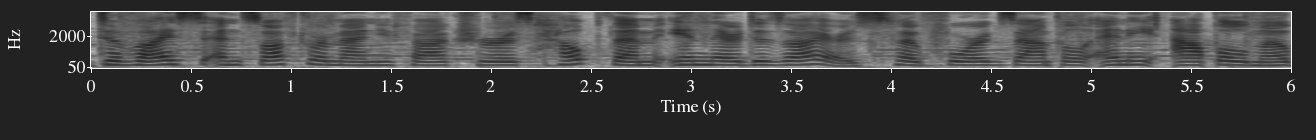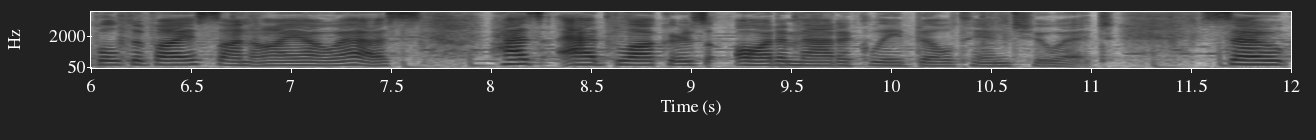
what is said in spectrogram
device and software manufacturers help them in their desires. So for example, any Apple mobile device on iOS has ad blockers automatically built into it. So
